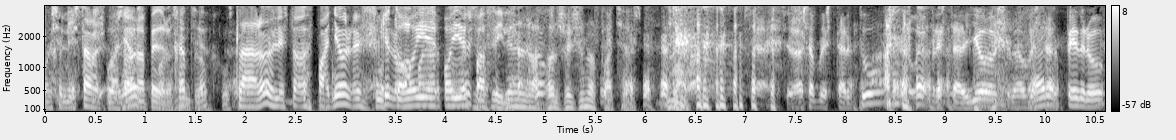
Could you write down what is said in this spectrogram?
Pues el Estado Pues español. ahora Pedro por ejemplo. Sánchez, justo. Claro, el Estado español. Es que Justo lo va a hoy- hoy es fácil. Tienen razón, sois unos fachas. O sea, se lo vas a prestar tú, se lo voy a prestar yo, se lo va a prestar Pedro.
